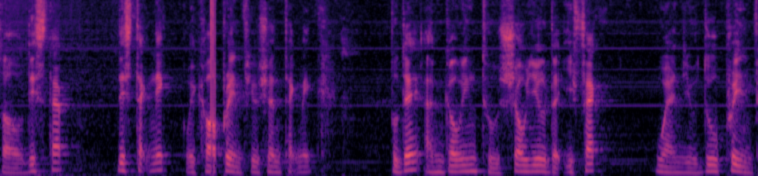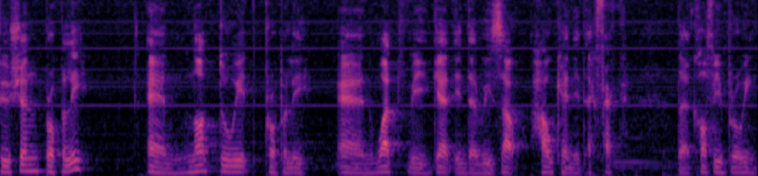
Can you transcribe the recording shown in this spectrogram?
So this step, this technique, we call pre-infusion technique. Today I'm going to show you the effect when you do pre-infusion properly and not do it properly and what we get in the result, how can it affect the coffee brewing.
